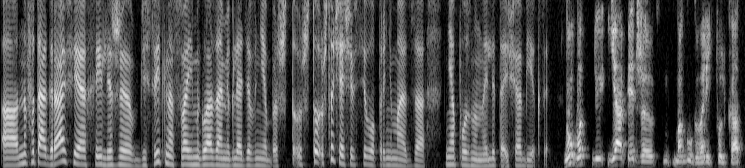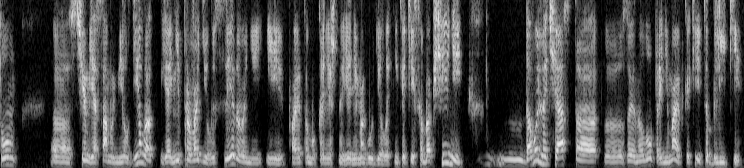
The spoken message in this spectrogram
А, на фотографиях или же действительно своими глазами, глядя в небо? Что, что, что чаще всего принимают за неопознанные летающие объекты? Ну вот я опять же могу говорить только о том, э, с чем я сам имел дело. Я не проводил исследований, и поэтому, конечно, я не могу делать никаких обобщений. Довольно часто э, за НЛО принимают какие-то блики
